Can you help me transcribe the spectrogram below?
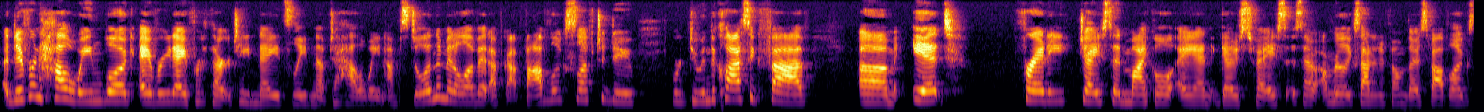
a different Halloween look every day for 13 days leading up to Halloween. I'm still in the middle of it. I've got five looks left to do. We're doing the classic five. Um, it, Freddy, Jason, Michael, and Ghostface. So I'm really excited to film those five looks.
